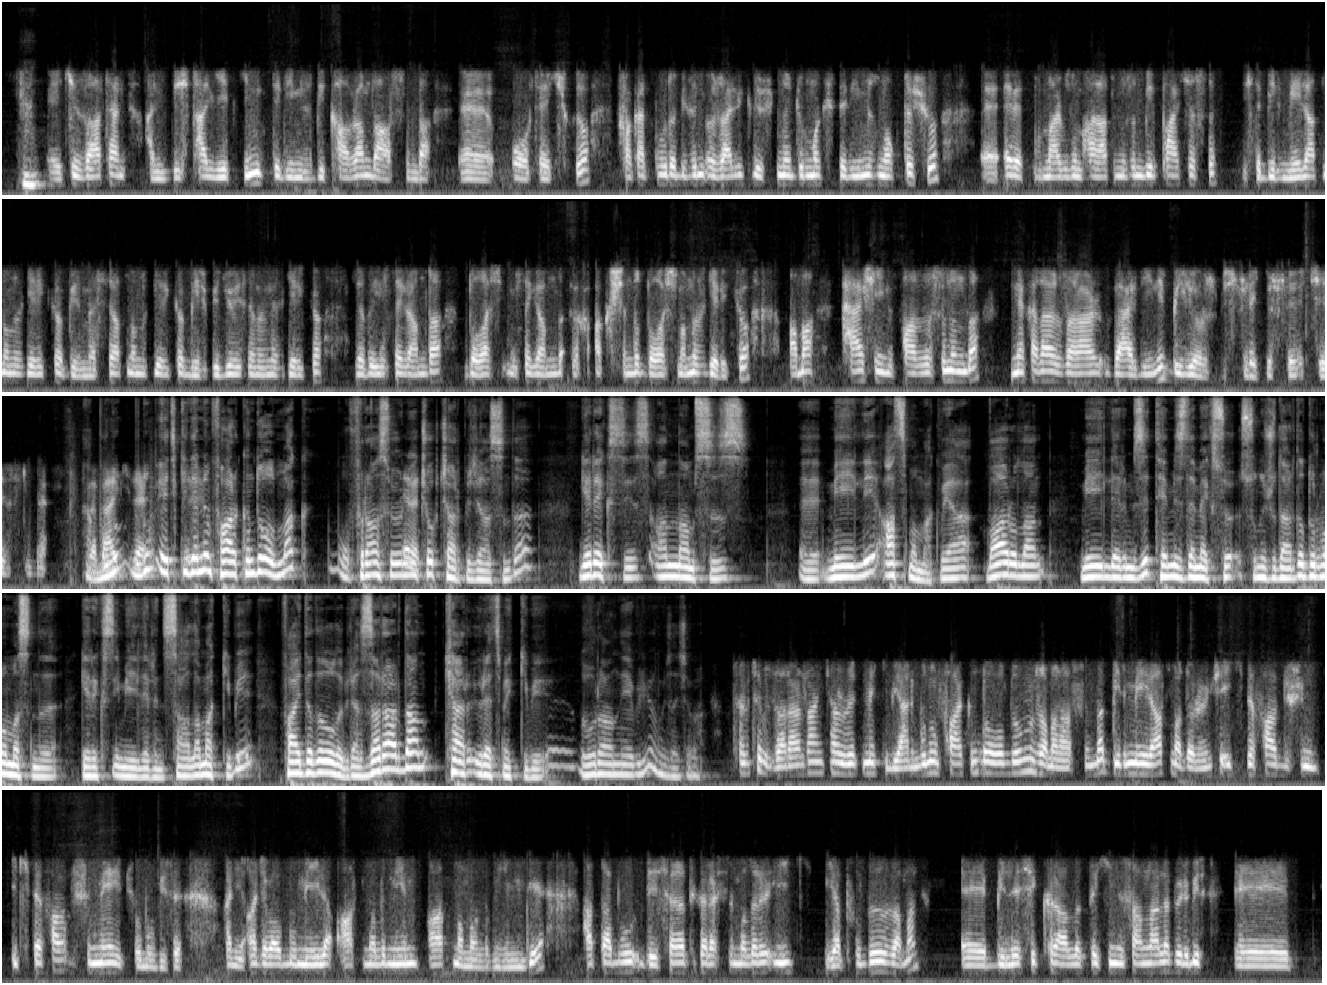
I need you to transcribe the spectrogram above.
E, ki zaten hani dijital yetkinlik dediğimiz bir kavram da aslında e, ortaya çıkıyor. Fakat burada bizim özellikle üstünde durmak istediğimiz nokta şu. E, evet bunlar bizim hayatımızın bir parçası. İşte bir mail atmamız gerekiyor, bir mesaj atmamız gerekiyor, bir video izlememiz gerekiyor ya da Instagram'da dolaş Instagram'da akışında dolaşmamız gerekiyor. Ama her şeyin fazlasının da ne kadar zarar verdiğini biliyoruz biz sürekli süreç içerisinde. Ha, Ve bunun, de- bunun etkilerinin farkında olmak o Fransa örneği Evet. çok çarpıcı aslında. Gereksiz, anlamsız e, maili atmamak veya var olan maillerimizi temizlemek, su- sunucularda durmamasını gereksiz e-maillerin sağlamak gibi faydalı da olabilir. Zarardan kar üretmek gibi. Doğru anlayabiliyor muyuz acaba? Tabii tabii zarardan kar üretmek gibi. Yani bunun farkında olduğumuz zaman aslında bir mail atmadan önce iki defa düşün iki defa düşünmeye itiyor bu bizi. Hani acaba bu maili atmalı mıyım, atmamalı mıyım diye. Hatta bu dijital atık araştırmaları ilk yapıldığı zaman e, Birleşik Krallık'taki insanlarla böyle bir e,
